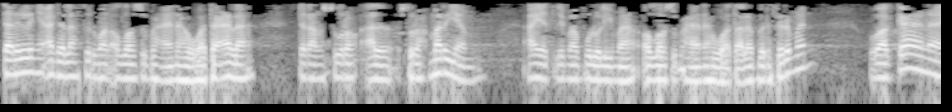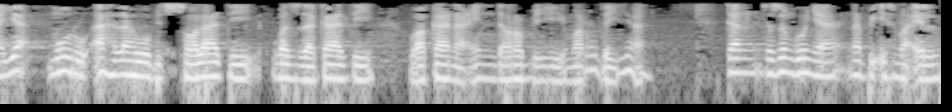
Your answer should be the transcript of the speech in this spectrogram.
Dalilnya adalah firman Allah Subhanahu wa taala dalam surah Al surah Maryam ayat 55 Allah Subhanahu wa taala berfirman wa kana ya'muru ahlahu bis salati waz zakati wa kana 'inda rabbih mardiyya. Dan sesungguhnya Nabi Ismail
